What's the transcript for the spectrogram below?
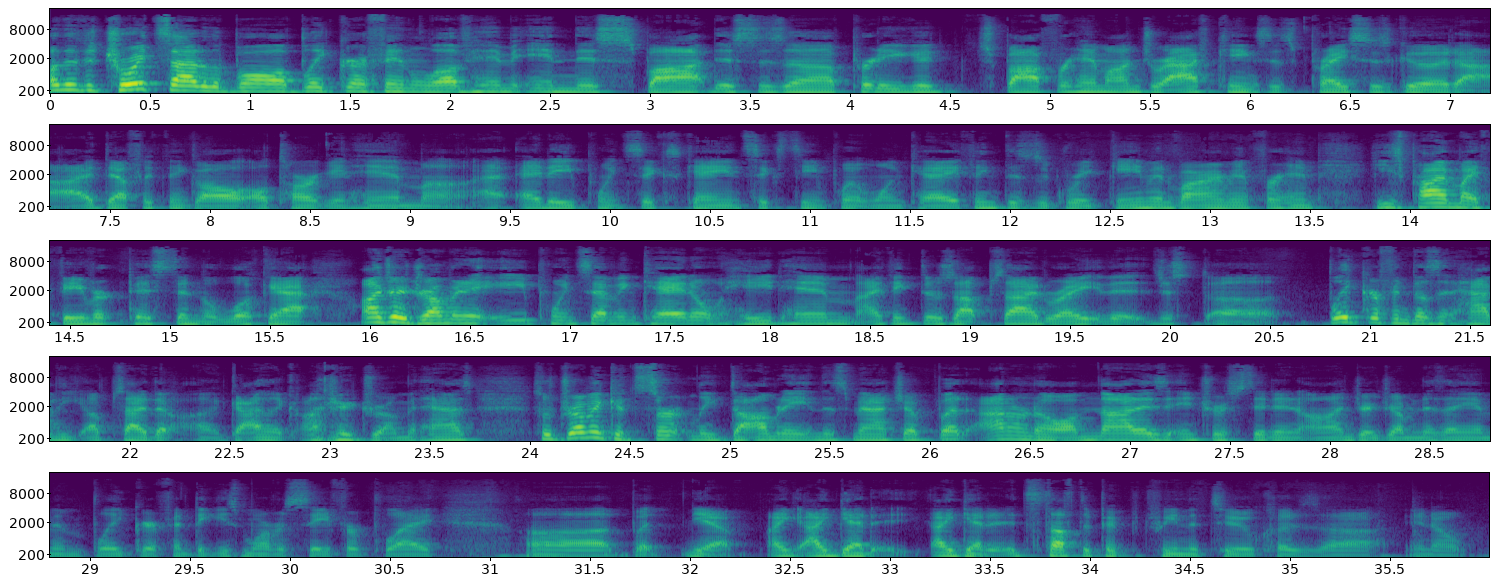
On the Detroit side of the ball, Blake Griffin, love him in this spot. This is a pretty good spot for him on DraftKings. His price is good. I definitely think I'll, I'll target him uh, at 8.6K and 16.1K. I think this is a great game environment for him. He's probably my favorite Piston to look at. Andre Drummond at 8.7K. I don't hate him. I think there's upside, right? That just uh, Blake Griffin doesn't have the upside that a guy like Andre Drummond has. So Drummond could certainly dominate in this matchup, but I don't know. I'm not as interested in Andre Drummond as I am in Blake Griffin. I think he's more of a safer play. Uh, but yeah, I, I, get it. I get it. It's tough to pick between the two because uh, you know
